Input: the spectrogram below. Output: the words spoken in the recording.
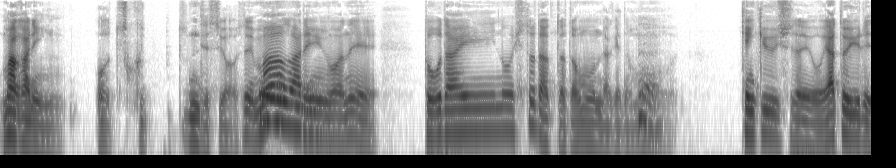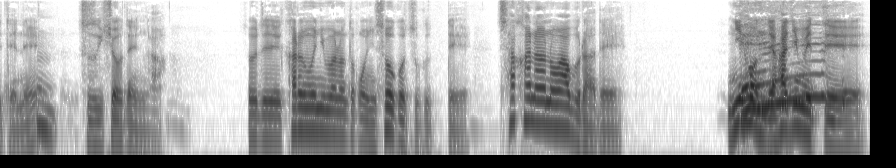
マーガリンを作るんですよ。でマーガリンはね東大の人だったと思うんだけども、研究者を雇い入れてね、うん。鈴木商店が。それでカルムニマのところに倉庫作って魚の油で日本で初めて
